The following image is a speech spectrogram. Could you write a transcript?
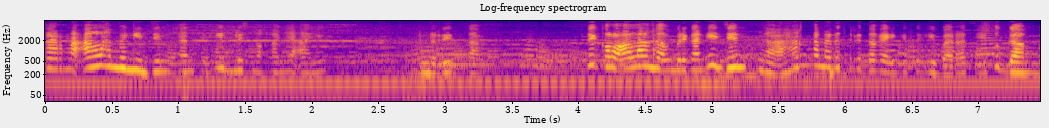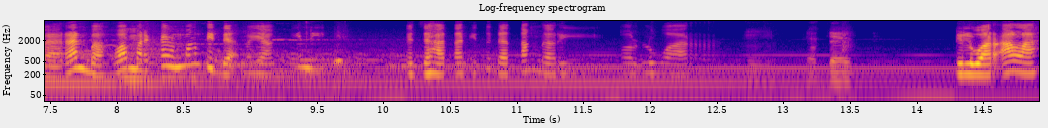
Karena Allah mengizinkan si iblis makanya Ayub menderita. Tapi kalau Allah nggak memberikan izin, nggak akan ada cerita kayak gitu. Ibaratnya itu gambaran bahwa Hmm. mereka memang tidak meyakini kejahatan itu datang dari luar, Hmm, oke oke. di luar Allah.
